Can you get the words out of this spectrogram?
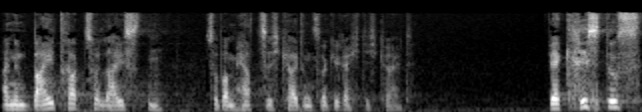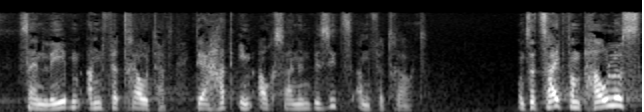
einen Beitrag zu leisten zur Barmherzigkeit und zur Gerechtigkeit. Wer Christus sein Leben anvertraut hat, der hat ihm auch seinen Besitz anvertraut. Und zur Zeit von Paulus,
